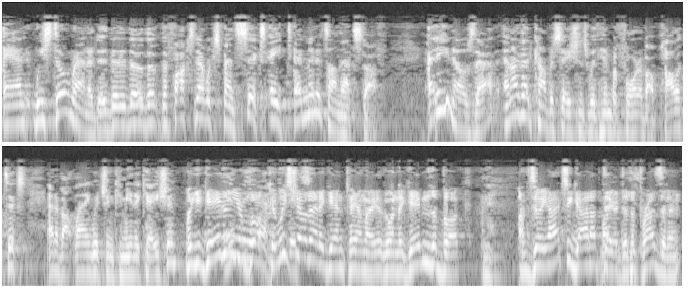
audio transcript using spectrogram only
And we still ran it. The, the, the, the Fox network spent six, eight, ten minutes on that stuff. And he knows that. And I've had conversations with him before about politics and about language and communication. Well, you gave him In your book. end, Can we show that again, Pamela? When they gave him the book, so he actually got up there to the president.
